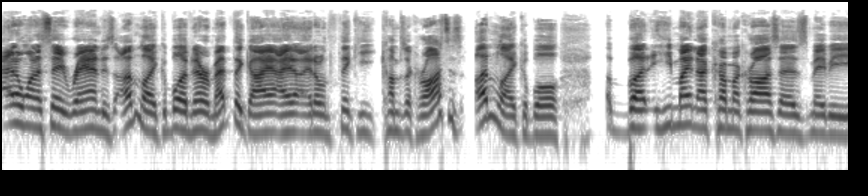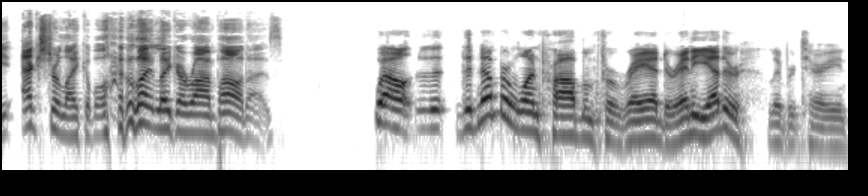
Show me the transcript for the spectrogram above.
I don't want to say Rand is unlikable. I've never met the guy. I, I don't think he comes across as unlikable, but he might not come across as maybe extra likable like like a Ron Paul does. Well, the, the number one problem for Rand or any other libertarian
